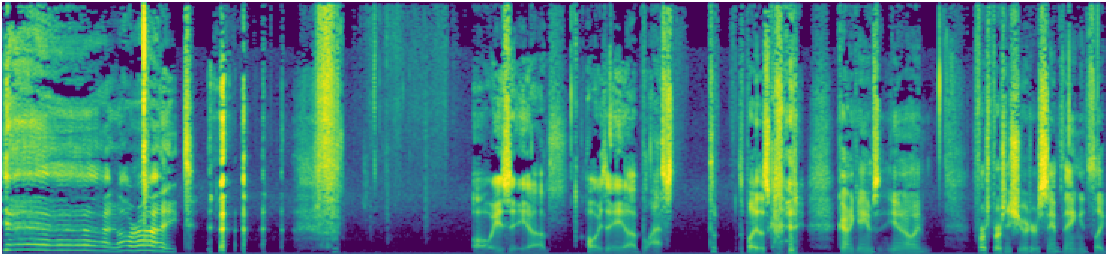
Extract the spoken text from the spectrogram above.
yeah all right. Always a uh, always a uh, blast to, to play those kind of, kind of games you know and first person shooters same thing. It's like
